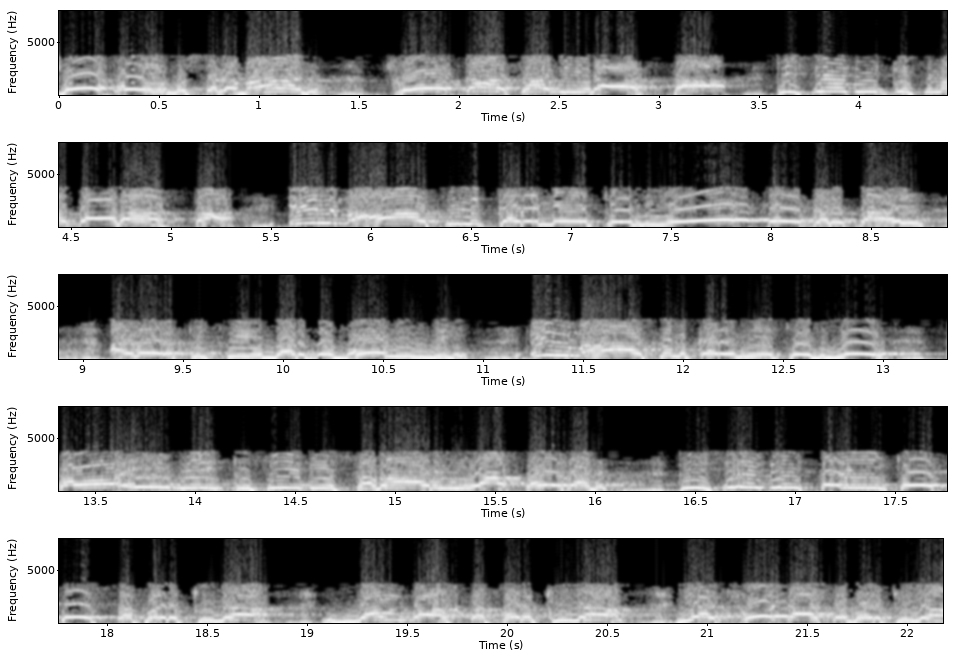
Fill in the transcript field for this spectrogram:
جو کوئی مسلمان چھوٹا سا بھی راستہ، کسی بھی قسم کا راستہ علم حاصل کرنے کے لیے طے کرتا ہے، اگر کسی مرد مومن نے علم حاصل کرنے کے لیے کوئی بھی کسی بھی سواری یا پیدل، کسی بھی طریقے سے سفر کیا لمبا سفر کیا یا چھوٹا سفر کیا،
